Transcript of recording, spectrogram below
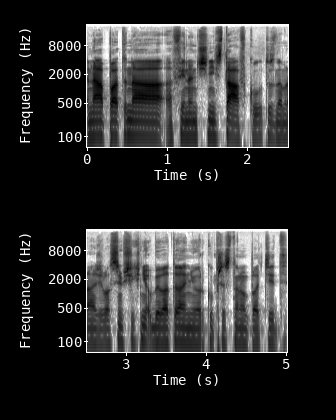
nápad na finanční stávku, to znamená, že vlastně všichni obyvatelé New Yorku přestanou platit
